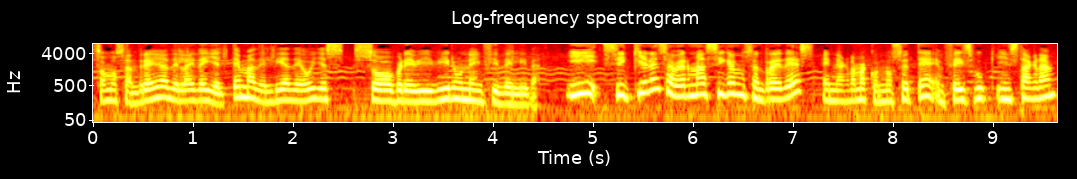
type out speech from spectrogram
Somos Andrea y Adelaida y el tema del día de hoy es sobrevivir una infidelidad. Y si quieren saber más, síganos en redes, Enneagrama Conócete, en Facebook, Instagram,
